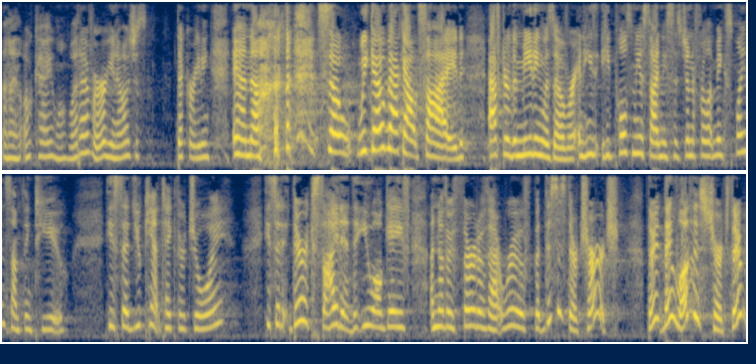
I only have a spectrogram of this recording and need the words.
And I, okay, well, whatever. You know, I was just decorating. And uh, so we go back outside after the meeting was over, and he, he pulls me aside and he says, Jennifer, let me explain something to you. He said, You can't take their joy. He said, They're excited that you all gave another third of that roof, but this is their church. They, they love this church. They're,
